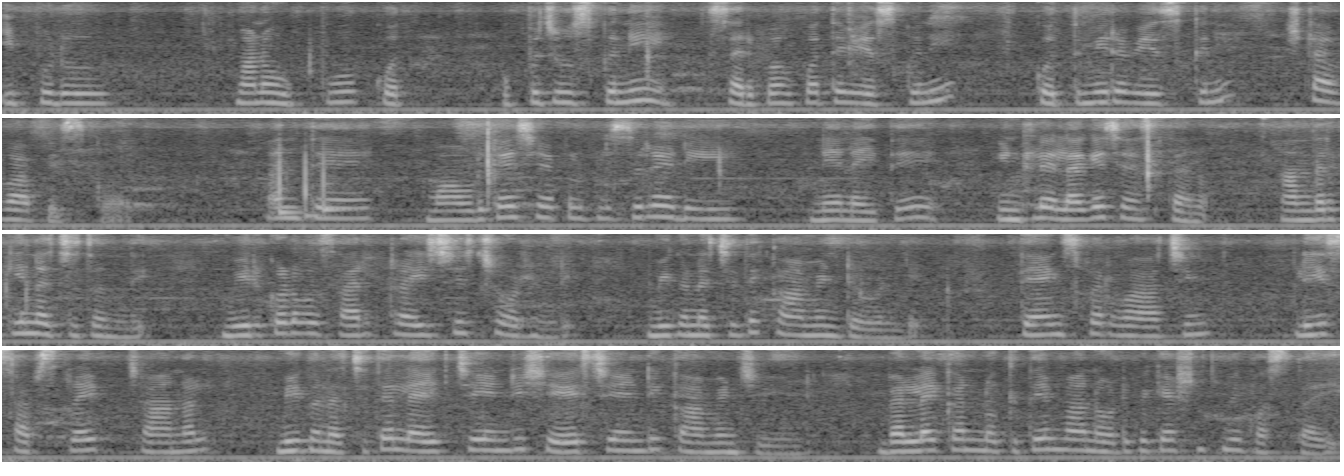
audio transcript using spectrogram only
ఇప్పుడు మనం ఉప్పు ఉప్పు చూసుకుని సరిపోకపోతే వేసుకుని కొత్తిమీర వేసుకుని స్టవ్ ఆపేసుకోవాలి. అంతే మామిడికాయ చేపల పులుసు రెడీ. నేనైతే ఇంట్లో ఇలాగే చేస్తాను. అందరికీ నచ్చుతుంది. మీరు కూడా ఒకసారి ట్రై చేసి చూడండి. మీకు నచ్చితే కామెంట్ ఇవ్వండి. Thanks for watching. Please subscribe channel. మీకు నచ్చితే లైక్ చేయండి షేర్ చేయండి కామెంట్ చేయండి. బెల్ ఐకాన్ నొక్కితే మా నోటిఫికేషన్స్ మీకు వస్తాయి.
